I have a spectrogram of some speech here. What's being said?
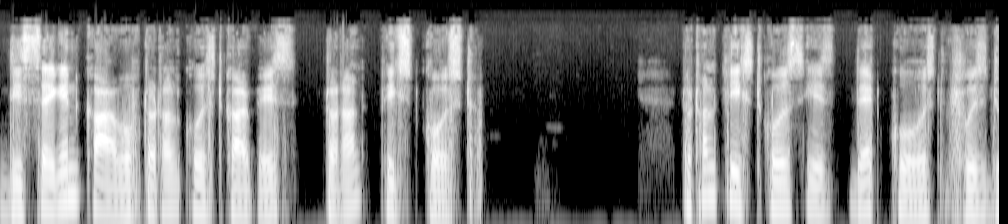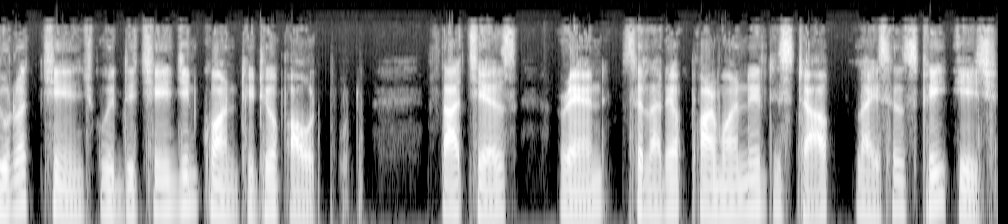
The second curve of total cost curve is total fixed cost. Total fixed cost is that cost which do not change with the change in quantity of output, such as rent, salary of permanent staff, license fee each.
